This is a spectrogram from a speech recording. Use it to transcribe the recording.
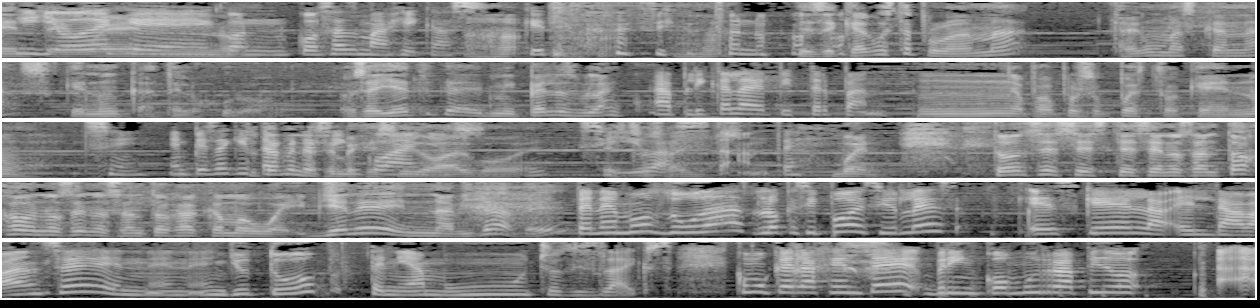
y yo de que bueno. con cosas mágicas. Ajá, Que te- ajá, ¿cierto, ajá. no? Desde que hago este programa, traigo más canas que nunca, te lo juro. O sea, ya te- mi pelo es blanco. Aplica la de Peter Pan. Mm, por supuesto que no. Sí, empieza a Tú quitar también has envejecido años. algo, ¿eh? Sí, Estos años. bastante. Bueno, entonces, este, ¿se nos antoja o no se nos antoja Come Away? Viene en Navidad, ¿eh? Tenemos dudas. Lo que sí puedo decirles es que la- el avance en, en- en YouTube tenía muchos dislikes. Como que la gente brincó muy rápido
